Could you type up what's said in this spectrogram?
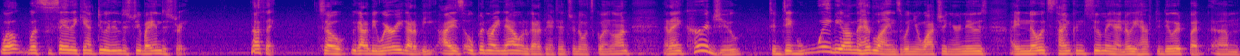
Well, what's to say they can't do it industry by industry? Nothing. So we got to be wary, got to be eyes open right now, and we got to pay attention to what's going on. And I encourage you to dig way beyond the headlines when you're watching your news. I know it's time consuming, I know you have to do it, but um,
